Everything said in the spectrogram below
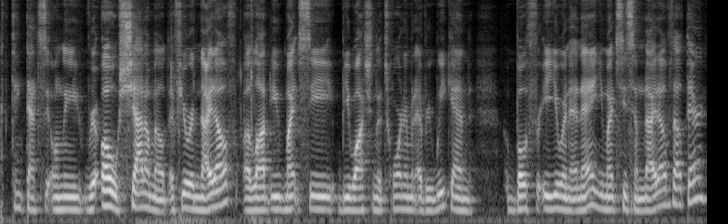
I think that's the only. Re- oh, Shadowmeld. If you're a night elf, a lot you might see be watching the tournament every weekend both for EU and NA. You might see some Night Elves out there.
